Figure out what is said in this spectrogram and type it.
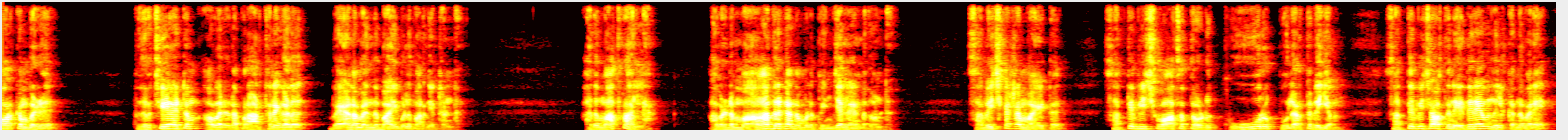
ഓർക്കുമ്പോൾ തീർച്ചയായിട്ടും അവരുടെ പ്രാർത്ഥനകൾ വേണമെന്ന് ബൈബിൾ പറഞ്ഞിട്ടുണ്ട്. അത് മാത്രമല്ല അവരുടെ മാതൃക നമ്മൾ പിഞ്ചൊല്ലേണ്ടതുണ്ട് സവിശേഷമായിട്ട് സത്യവിശ്വാസത്തോട് കൂറ് പുലർത്തുകയും സത്യവിശ്വാസത്തിനെതിരെ നിൽക്കുന്നവരെ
